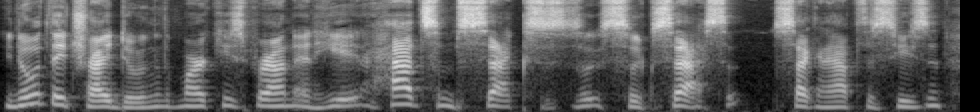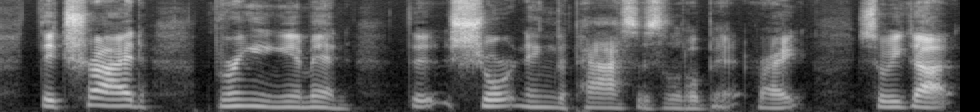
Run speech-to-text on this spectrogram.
You know what they tried doing with Marquise Brown? And he had some sex success second half of the season. They tried bringing him in, the, shortening the passes a little bit, right? So he got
